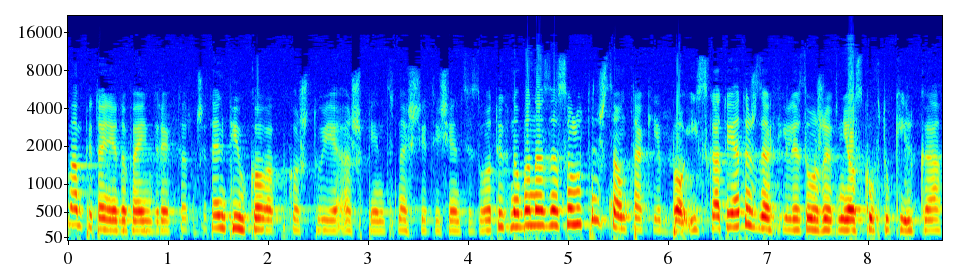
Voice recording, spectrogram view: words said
Mam pytanie do Pani Dyrektor. Czy ten piłkołap kosztuje aż 15 tysięcy złotych? No bo na Zasolu też są takie boiska, to ja też za chwilę złożę wniosków tu kilka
